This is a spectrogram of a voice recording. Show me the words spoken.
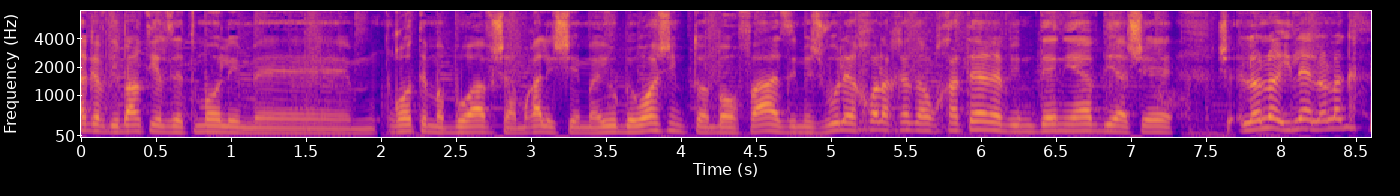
אגב, דיברתי על זה אתמול עם אה, רותם אבואב, שאמרה לי שהם היו בוושינגטון בהופעה, אז הם ישבו לאכול אחרי זה ארוחת ערב עם דני אבדיה, ש... ש... לא, לא, הלל, לא לגעת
